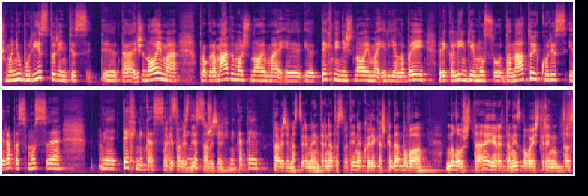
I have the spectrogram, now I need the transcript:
žmonių būrys turintis tą žinojimą, programavimo žinojimą, techninį žinojimą ir jie labai reikalingi mūsų donatui, kuris yra pas mus technikas. O kaip pavyzdys, pavyzdžiui. Technika, taip. Pavyzdžiui, mes turime interneto svetainę, kuri kažkada buvo nulaužta ir tenais buvo ištrintos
